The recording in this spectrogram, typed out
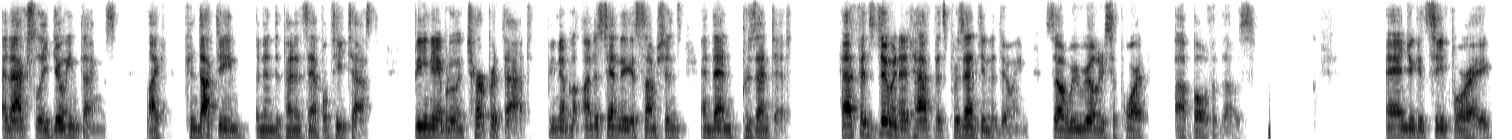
at actually doing things like conducting an independent sample t-test, being able to interpret that, being able to understand the assumptions and then present it. Half it's doing it, half it's presenting the doing. So we really support uh, both of those. And you can see for a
